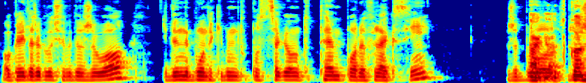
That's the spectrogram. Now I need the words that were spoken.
okej, dlaczego to się wydarzyło? Jedyny błąd, jaki bym tu postrzegał, no to tempo refleksji, że było... Tak, tylko że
